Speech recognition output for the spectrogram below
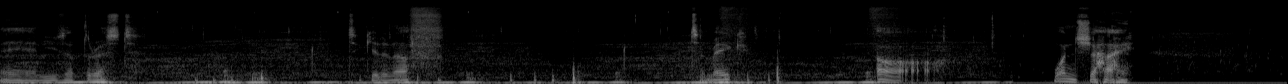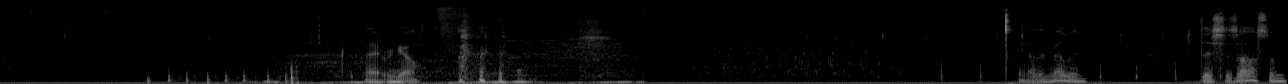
And use up the rest to get enough to make. Oh, one shy. There we go. Another melon. This is awesome.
